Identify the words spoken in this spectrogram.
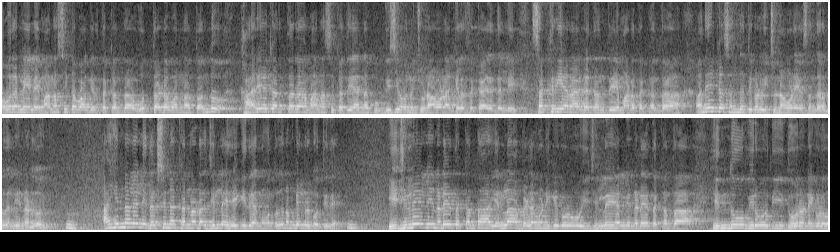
ಅವರ ಮೇಲೆ ಮಾನಸಿಕವಾಗಿರ್ತಕ್ಕಂಥ ಒತ್ತಡವನ್ನು ತಂದು ಕಾರ್ಯಕರ್ತರ ಮಾನಸಿಕತೆಯನ್ನು ಕುಗ್ಗಿಸಿ ಅವನು ಚುನಾವಣಾ ಕೆಲಸ ಕಾರ್ಯದಲ್ಲಿ ಸಕ್ರಿಯರಾಗದಂತೆ ಮಾಡತಕ್ಕಂಥ ಅನೇಕ ಸಂಗತಿಗಳು ಈ ಚುನಾವಣೆಯ ಸಂದರ್ಭದಲ್ಲಿ ನಡೆದೋಯ್ತು. ಆ ಹಿನ್ನೆಲೆಯಲ್ಲಿ ದಕ್ಷಿಣ ಕನ್ನಡ ಜಿಲ್ಲೆ ಹೇಗಿದೆ ಅನ್ನುವಂಥದ್ದು ನಮಗೆಲ್ಲರಿಗೂ ಗೊತ್ತಿದೆ. ಈ ಜಿಲ್ಲೆಯಲ್ಲಿ ನಡೆಯತಕ್ಕಂತಹ ಎಲ್ಲ ಬೆಳವಣಿಗೆಗಳು ಈ ಜಿಲ್ಲೆಯಲ್ಲಿ ನಡೆಯತಕ್ಕಂತಹ ಹಿಂದೂ ವಿರೋಧಿ ಧೋರಣೆಗಳು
